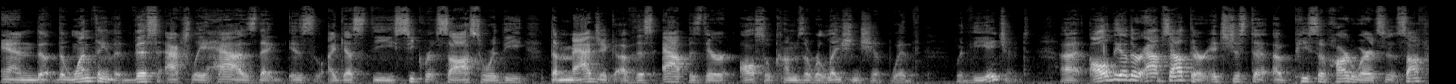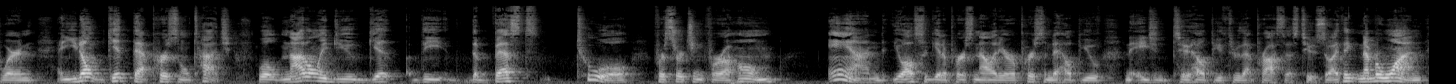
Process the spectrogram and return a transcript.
And the, the one thing that this actually has that is, I guess, the secret sauce or the, the magic of this app is there also comes a relationship with, with the agent. Uh, all the other apps out there, it's just a, a piece of hardware, it's software, and, and you don't get that personal touch. Well, not only do you get the the best tool for searching for a home, and you also get a personality or a person to help you, an agent to help you through that process too. So I think number one,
